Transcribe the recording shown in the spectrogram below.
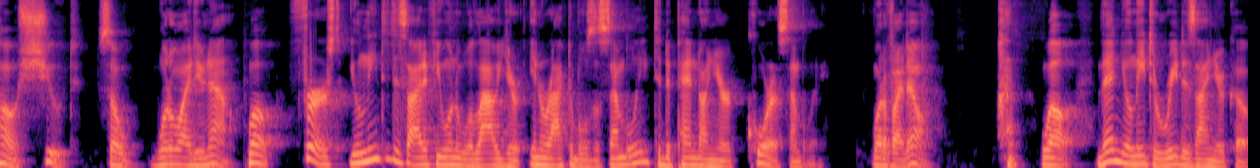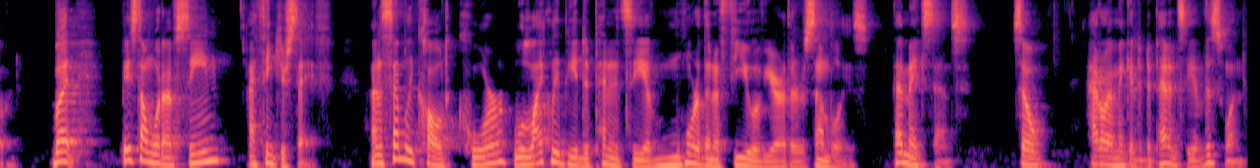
Oh, shoot. So, what do I do now? Well, first, you'll need to decide if you want to allow your Interactables assembly to depend on your core assembly. What if I don't? well, then you'll need to redesign your code. But based on what I've seen, I think you're safe. An assembly called core will likely be a dependency of more than a few of your other assemblies. That makes sense. So, how do I make it a dependency of this one?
